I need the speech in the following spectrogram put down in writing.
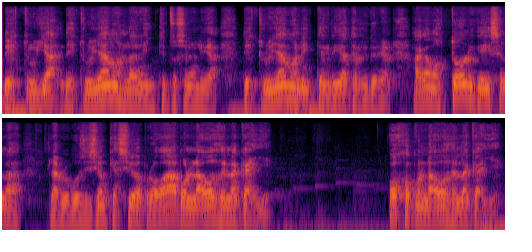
destruyamos la institucionalidad, destruyamos la integridad territorial, hagamos todo lo que dice la proposición que ha sido aprobada por la voz de la calle. Ojo con la voz de la calle.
